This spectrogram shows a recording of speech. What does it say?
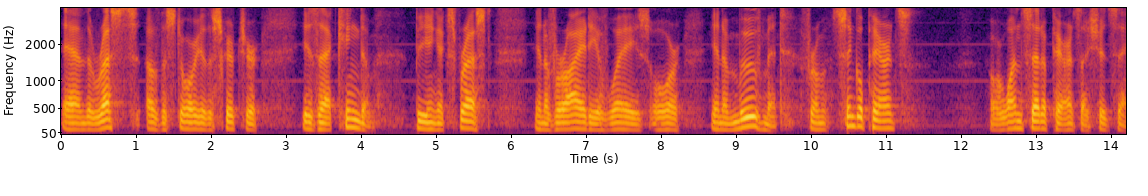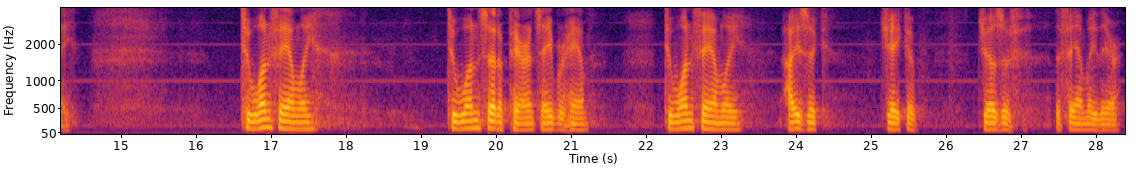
And the rest of the story of the scripture is that kingdom being expressed in a variety of ways or in a movement from single parents, or one set of parents, I should say, to one family, to one set of parents, Abraham, to one family, Isaac, Jacob, Joseph, the family there,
